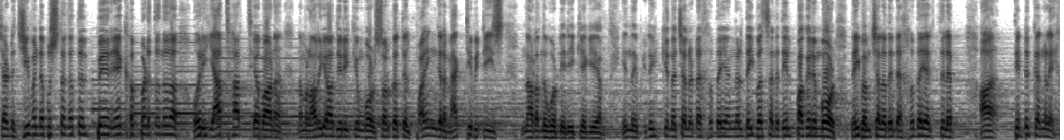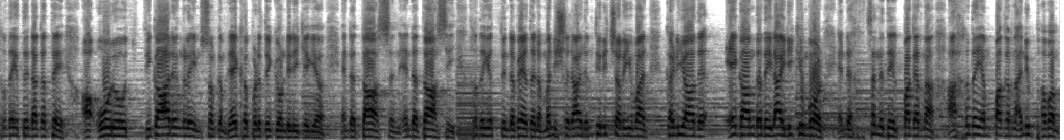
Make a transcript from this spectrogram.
ചേട്ട ജീവന്റെ പുസ്തകത്തിൽ പേര് രേഖപ്പെടുത്തുന്നത് ഒരു യാഥാർത്ഥ്യമാണ്. നമ്മൾ അറിയാതിരിക്കുമ്പോൾ സ്വർഗത്തിൽ ഭയങ്കര ആക്ടിവിറ്റീസ് നടന്നുകൊണ്ടിരിക്കുകയാണ്. ഇന്ന് ഇരിക്കുന്ന ചിലരുടെ ഹൃദയങ്ങൾ ദൈവസന്നിധിയിൽ പകരുമ്പോൾ ദൈവം ചിലതിന്റെ ഹൃദയത്തിലെ ആ തിടുക്കങ്ങളെ ഹൃദയത്തിന്റെ അകത്തെ ആ ഓരോ വികാരങ്ങളെയും സ്വർഗം രേഖപ്പെടുത്തിക്കൊണ്ടിരിക്കുക എന്റെ ദാസൻ എന്റെ ദാസി ഹൃദയത്തിന്റെ വേദന മനുഷ്യരാരും തിരിച്ചറിയുവാൻ കഴിയാതെ ഏകാന്തതയിലായിരിക്കുമ്പോൾ എന്റെ സന്നിധിയിൽ പകർന്ന ആ ഹൃദയം പകർന്ന അനുഭവം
